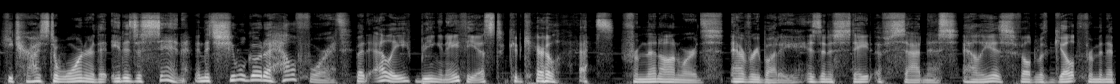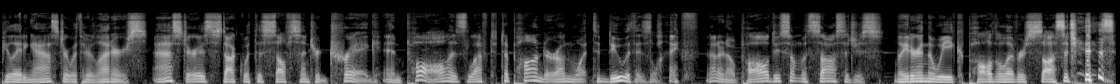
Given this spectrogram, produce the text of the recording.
He tries to warn her that it is a sin and that she will go to hell for it. But Ellie, being an atheist, could care less. From then onwards, everybody is in a state of sadness. Ellie is filled with guilt for manipulating Aster with her letters. Aster is stuck with the self-centered Trig, and Paul is left to ponder on what to do with his life. I don't know, Paul, do something with sausages. Later in the week, Paul delivers sausages.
